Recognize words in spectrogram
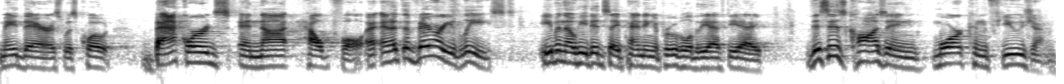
made theirs, was, quote, backwards and not helpful. And at the very least, even though he did say pending approval of the FDA, this is causing more confusion.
